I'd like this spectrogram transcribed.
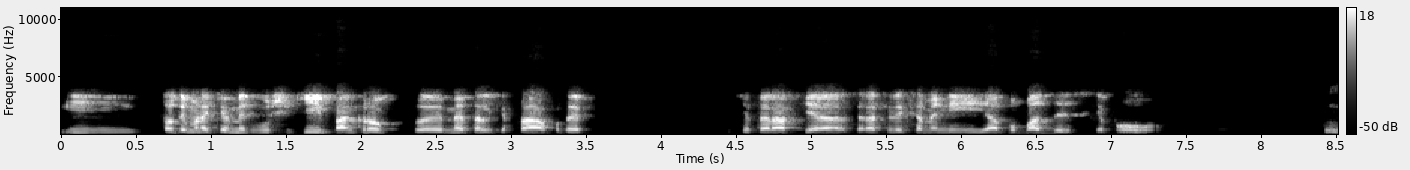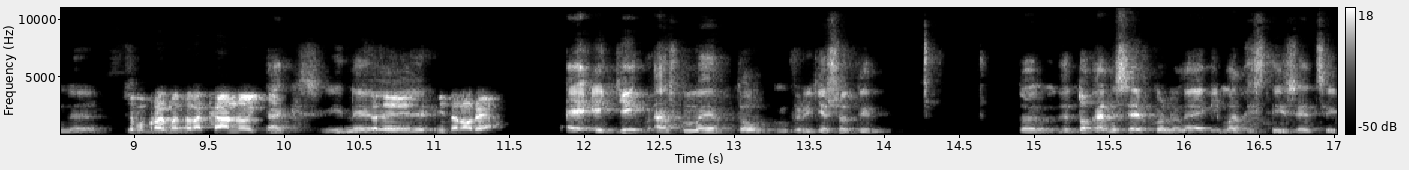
η, τότε ήμουν και με τη μουσική, punk rock, ε, metal και αυτά, οπότε είχε τεράστια, τεράστια δεξαμενή από μπάντες και από, ναι, και από πράγματα να κάνω εκεί. Εντάξει, είναι... ε, ήταν ωραία. Ε, εκεί, ας πούμε, το βρήκες ότι το, δεν το κάνεις εύκολο να εγκληματιστείς, έτσι.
